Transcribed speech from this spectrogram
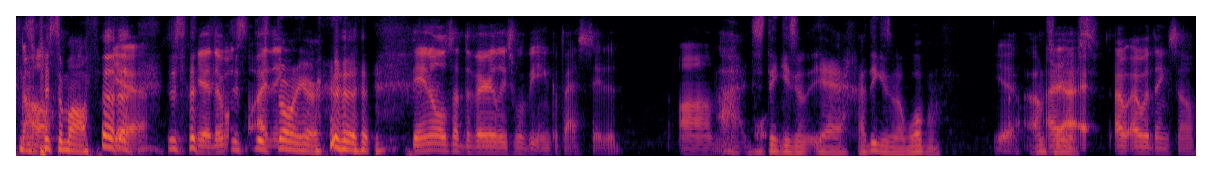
just Oh, piss him off. yeah. just, Yeah, there just, was- I just throwing her. Daniels, at the very least, would be incapacitated. Um, I just think he's gonna. Yeah, I think he's gonna whoop him. yeah, I'm I- I- serious. I, I would think so.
